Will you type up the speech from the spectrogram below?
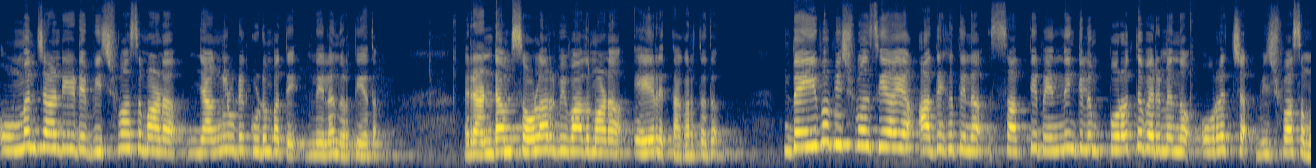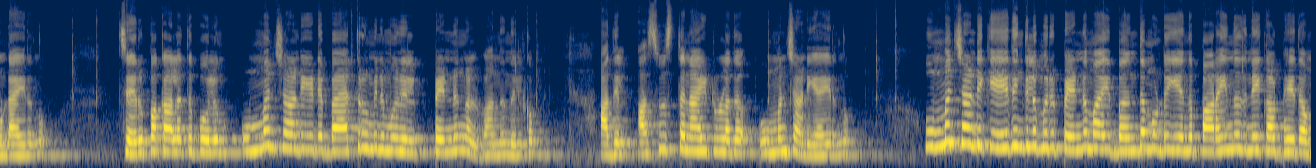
ഉമ്മൻചാണ്ടിയുടെ വിശ്വാസമാണ് ഞങ്ങളുടെ കുടുംബത്തെ നിലനിർത്തിയത്. രണ്ടാം സോളാർ വിവാദമാണ് ഏറെ തകർത്തത്. ദൈവവിശ്വാസിയായ അദ്ദേഹത്തിന് സത്യം എന്തെങ്കിലും പുറത്തു വരുമെന്ന് ഉറച്ച വിശ്വാസമുണ്ടായിരുന്നു. ചെറുപ്പകാലത്ത് പോലും ഉമ്മൻചാണ്ടിയുടെ ബാത്റൂമിന് മുന്നിൽ പെണ്ണുങ്ങൾ വന്നു നിൽക്കും. അതിൽ അസ്വസ്ഥനായിട്ടുള്ളത് ഉമ്മൻചാണ്ടിയായിരുന്നു. ഉമ്മൻചാണ്ടിക്ക് ഏതെങ്കിലും ഒരു പെണ്ണുമായി ബന്ധമുണ്ട് എന്ന് പറയുന്നതിനേക്കാൾ ഭേദം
